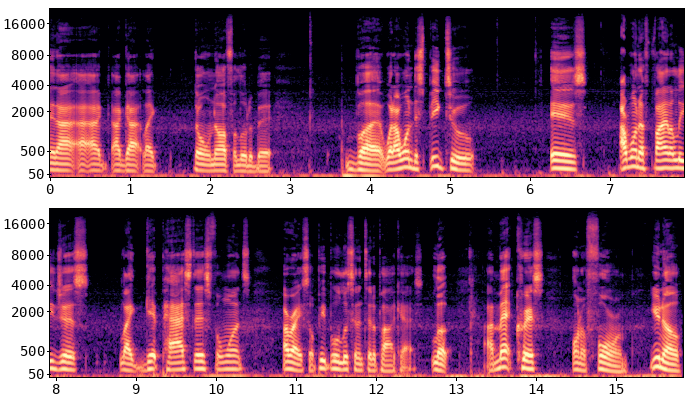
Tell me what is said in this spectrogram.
and I I, I got like thrown off a little bit but what I wanted to speak to is I want to finally just like get past this for once. All right, so people listening to the podcast, look, I met Chris on a forum. You know,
